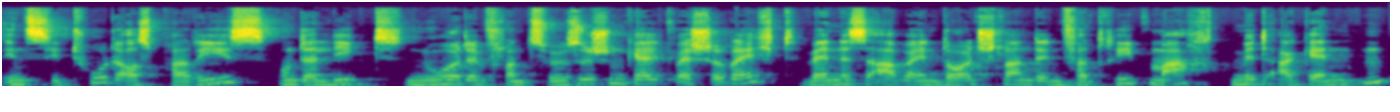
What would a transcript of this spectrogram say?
Institut aus Paris unterliegt nur dem französischen Geldwäscherecht. Wenn es aber in Deutschland den Vertrieb macht mit Agenten,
